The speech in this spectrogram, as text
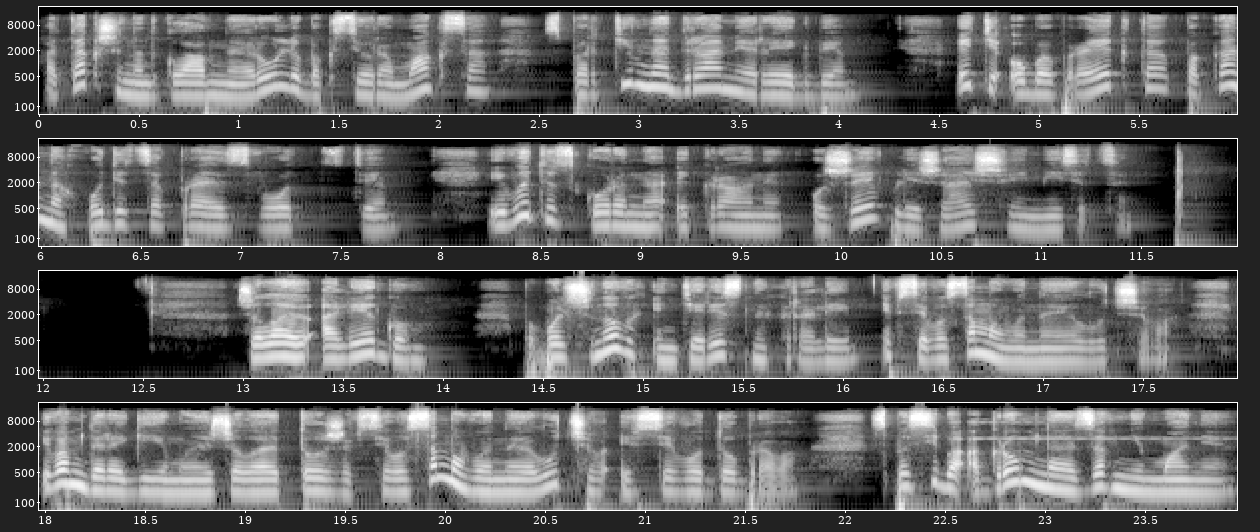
а также над главной ролью боксера Макса в спортивной драме «Регби», эти оба проекта пока находятся в производстве и выйдут скоро на экраны уже в ближайшие месяцы. Желаю Олегу побольше новых интересных ролей и всего самого наилучшего. И вам, дорогие мои, желаю тоже всего самого наилучшего и всего доброго. Спасибо огромное за внимание.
